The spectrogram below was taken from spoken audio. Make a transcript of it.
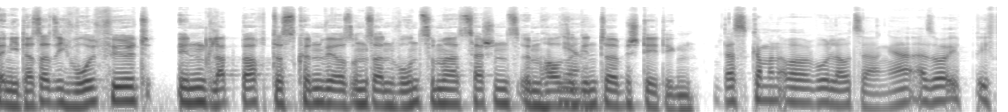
Benny, dass er sich wohlfühlt in Gladbach, das können wir aus unseren Wohnzimmer-Sessions im Hause ja. Ginter bestätigen. Das kann man aber wohl laut sagen. Ja? Also ich, ich,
